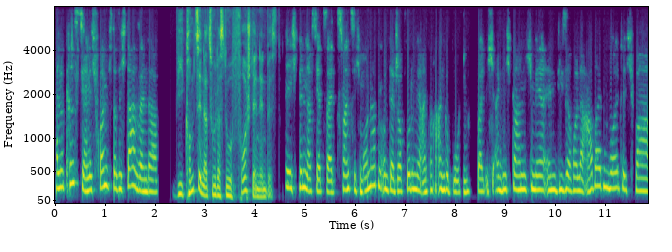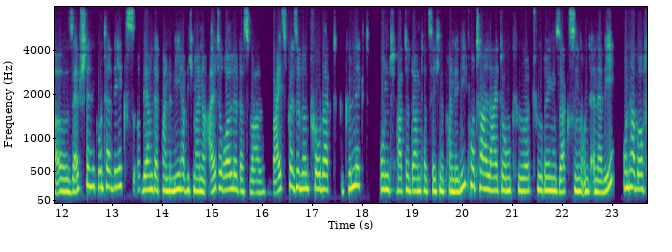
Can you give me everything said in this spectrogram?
Hallo Christian, ich freue mich, dass ich da sein darf. Wie kommt es denn dazu, dass du Vorständin bist? Ich bin das jetzt seit 20 Monaten und der Job wurde mir einfach angeboten, weil ich eigentlich gar nicht mehr in dieser Rolle arbeiten wollte. Ich war äh, selbstständig unterwegs. Während der Pandemie habe ich meine alte Rolle, das war Vice President Product, gekündigt und hatte dann tatsächlich eine Pandemieportalleitung für Thüringen, Sachsen und NRW und habe auf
